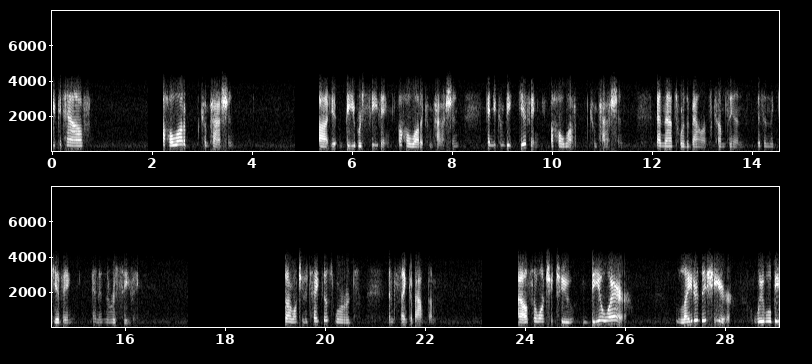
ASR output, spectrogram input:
you can have a whole lot of compassion, uh, be receiving a whole lot of compassion, and you can be giving a whole lot of compassion. And that's where the balance comes in, is in the giving and in the receiving. So I want you to take those words and think about them. I also want you to be aware later this year we will be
